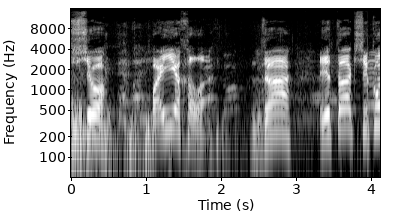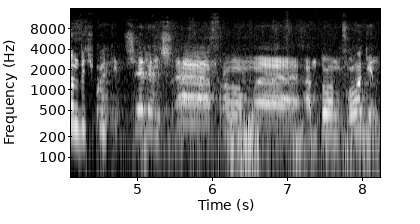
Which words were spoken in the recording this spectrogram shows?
Все, поехала. Да. Итак, секундочку. Uh, from uh, Антон Вогин.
